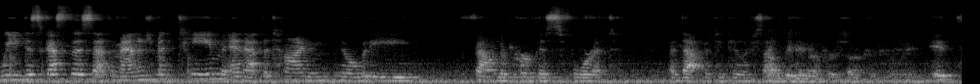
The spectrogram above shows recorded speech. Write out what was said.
we discussed this at the management team and at the time, nobody found a purpose for it at that particular site. Not big enough for a soccer field. It's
